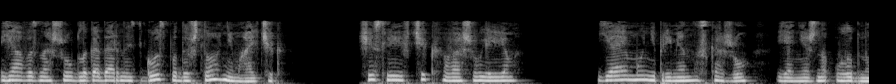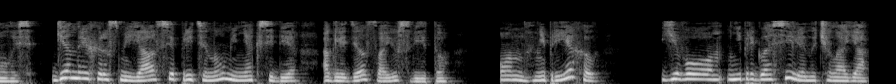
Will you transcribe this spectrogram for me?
я возношу благодарность Господу, что не мальчик». «Счастливчик, Ваш Уильям». «Я ему непременно скажу», — я нежно улыбнулась. Генрих рассмеялся, притянул меня к себе, оглядел свою свиту. «Он не приехал?» «Его не пригласили», — начала я.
